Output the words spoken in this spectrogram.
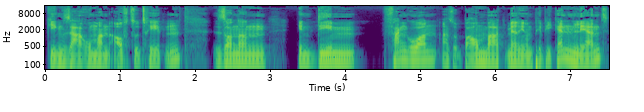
gegen Saruman aufzutreten, sondern indem Fangorn, also Baumbart, Mary und Pippi kennenlernt,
